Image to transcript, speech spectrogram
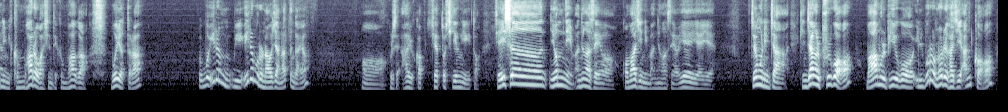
님이 금화라고 하시는데 금화가 뭐였더라? 뭐 이름이 이름으로 나오지 않았던가요? 어, 어, 그래서 아유, 제또 시경력이 또 제이슨 염님 안녕하세요. 고마지님 안녕하세요. 예, 예, 예. 정우님 자 긴장을 풀고 마음을 비우고 일부러 노력하지 않고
